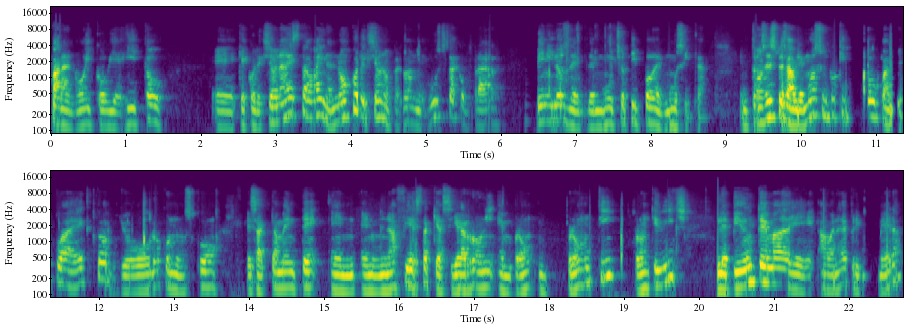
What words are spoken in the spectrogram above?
paranoico viejito eh, que colecciona esta vaina. No colecciono, perdón, me gusta comprar vinilos de, de mucho tipo de música. Entonces, pues hablemos un poquito cuando fue a Héctor. Yo lo conozco exactamente en, en una fiesta que hacía Ronnie en Bron, Bronte, Bronte Beach. Le pido un tema de Habana de Primera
